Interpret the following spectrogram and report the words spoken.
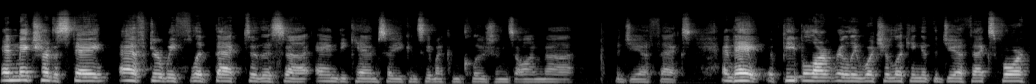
And make sure to stay after we flip back to this uh, Cam so you can see my conclusions on uh, the GFX. And hey, if people aren't really what you're looking at the GFX for,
